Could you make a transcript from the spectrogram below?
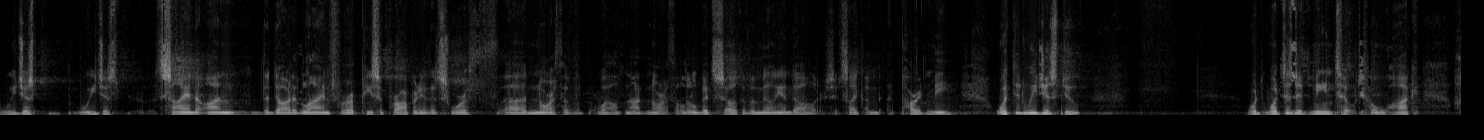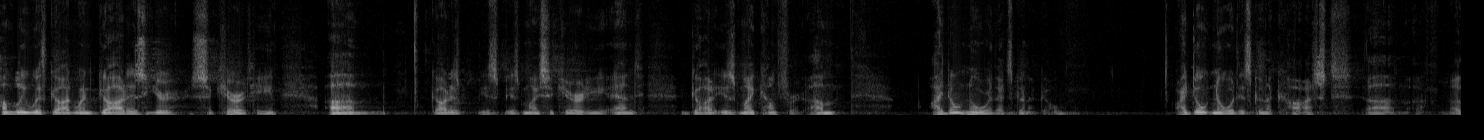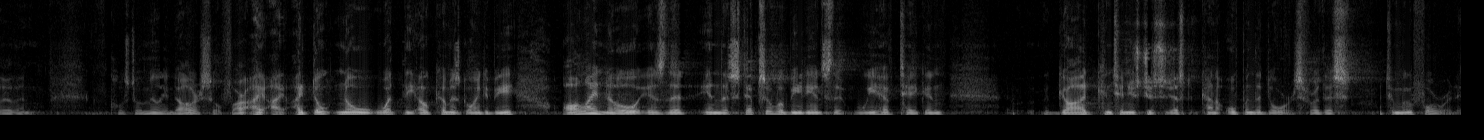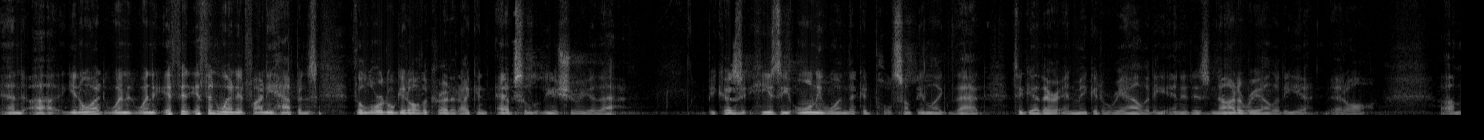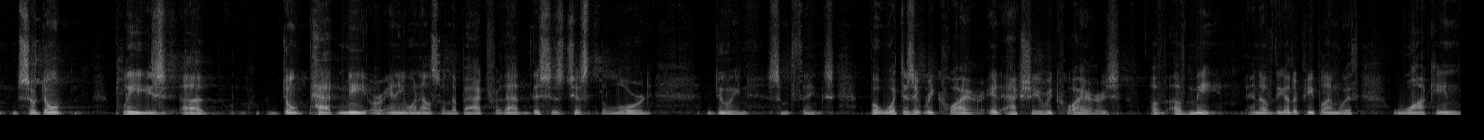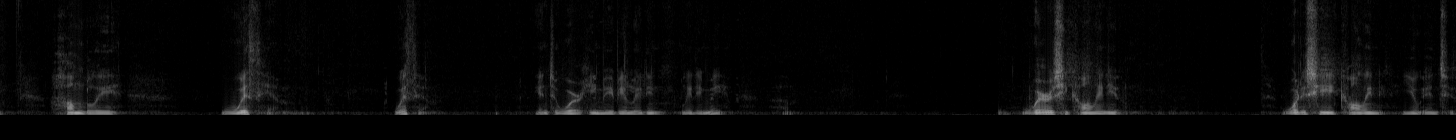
we just we just signed on the dotted line for a piece of property that's worth uh, north of well, not north, a little bit south of a million dollars. It's like, um, pardon me, what did we just do? What, what does it mean to, to walk humbly with God when God is your security? Um, God is, is, is my security and God is my comfort. Um, I don't know where that's going to go. I don't know what it's going to cost, um, other than close to a million dollars so far. I, I, I don't know what the outcome is going to be. All I know is that in the steps of obedience that we have taken, God continues to just kind of open the doors for this to move forward. And uh, you know what? When, when, if, if and when it finally happens, the Lord will get all the credit. I can absolutely assure you that. because he's the only one that could pull something like that together and make it a reality, and it is not a reality yet at all. Um, so don't, please, uh, don't pat me or anyone else on the back for that. This is just the Lord doing some things. But what does it require? It actually requires of, of me and of the other people I'm with walking humbly with Him, with Him, into where He may be leading, leading me. Um, where is He calling you? What is He calling you into?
